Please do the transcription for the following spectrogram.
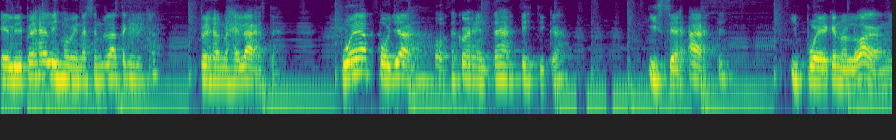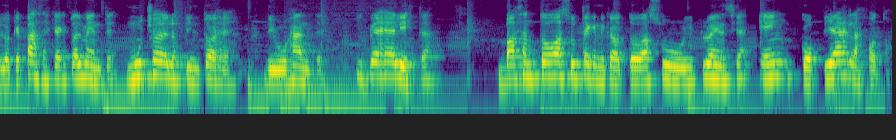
el hiperrealismo viene siendo la técnica, pero no es el arte. Puede apoyar otras corrientes artísticas y ser arte, y puede que no lo hagan. Lo que pasa es que actualmente muchos de los pintores, dibujantes, hiperrealistas, basan toda su técnica o toda su influencia en copiar la foto.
